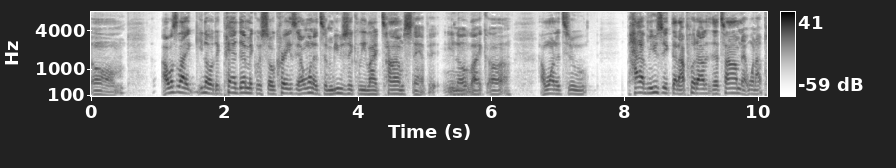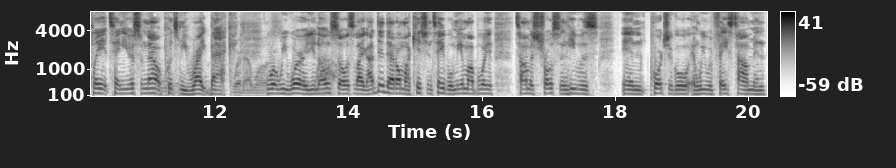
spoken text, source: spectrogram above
Um, I was like, you know, the pandemic was so crazy. I wanted to musically like timestamp it. You Mm-hmm. know, like uh, I wanted to have music that I put out at the time that when I play it ten years from now, it puts me right back Where that was. where we were. You know, so it's like I did that on my kitchen table. Me and my boy Thomas Trosen, he was in Portugal, and we were FaceTiming,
